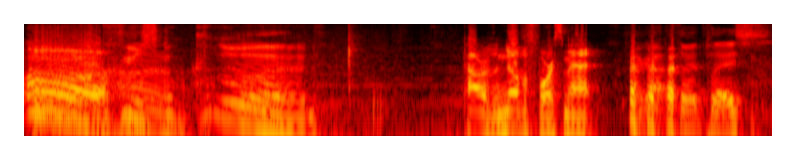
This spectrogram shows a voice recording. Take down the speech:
Oh! Feels so good. Power of the Nova Force, Matt. I got third place.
